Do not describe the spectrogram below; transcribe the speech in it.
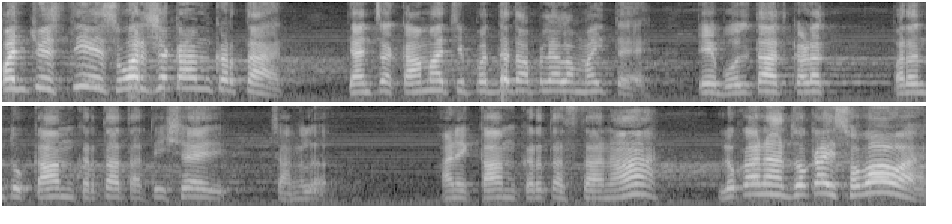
पंचवीस तीस वर्ष काम करतायत. त्यांच्या कामाची पद्धत आपल्याला माहीत आहे. ते बोलतात कडक परंतु काम करतात अतिशय चांगलं. आणि काम करत असताना लोकांना जो काही स्वभाव आहे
